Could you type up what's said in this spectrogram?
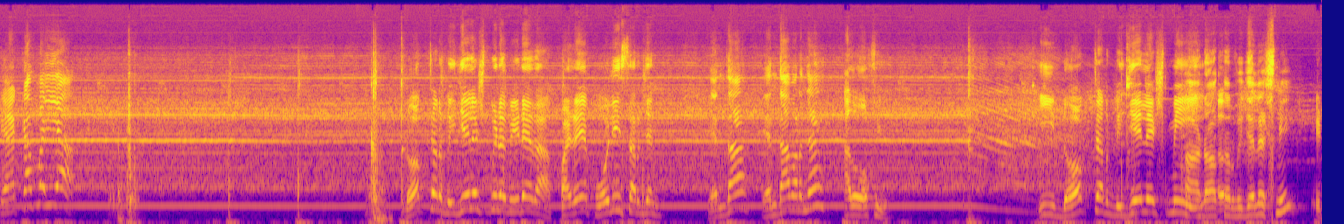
കേക്കാൻ വയ്യ. ഡോക്ടർ വിജയലക്ഷ്മിയുടെ വീടേതാ പഴയ പോലീസ് സർജൻ. എന്താ? എന്താ പറഞ്ഞ? അത് ഓഫ്. ഈ ഡോക്ടർ വിജയലക്ഷ്മി ആ ഡോക്ടർ വിജയലക്ഷ്മി? ഈ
